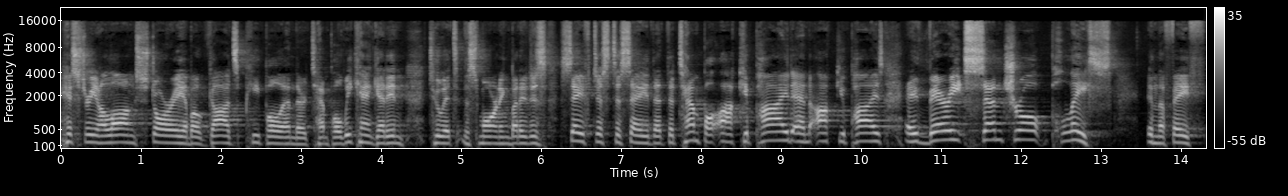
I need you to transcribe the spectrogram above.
history and a long story about God's people and their temple. We can't get into it this morning, but it is safe just to say that the temple occupied and occupies a very central place in the faith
